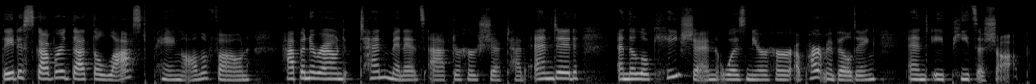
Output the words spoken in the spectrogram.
they discovered that the last ping on the phone happened around 10 minutes after her shift had ended, and the location was near her apartment building and a pizza shop.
